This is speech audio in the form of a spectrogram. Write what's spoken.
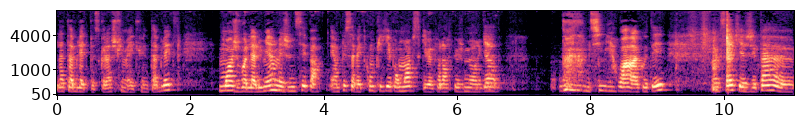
la tablette. Parce que là, je filme avec une tablette. Moi, je vois de la lumière, mais je ne sais pas. Et en plus, ça va être compliqué pour moi parce qu'il va falloir que je me regarde dans un petit miroir à côté. Donc c'est vrai que j'ai pas, euh,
